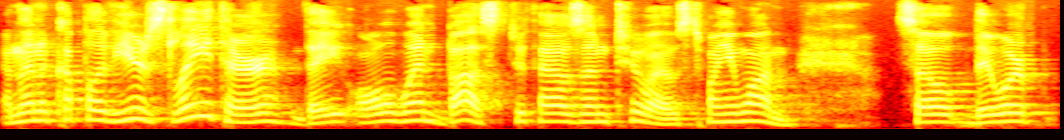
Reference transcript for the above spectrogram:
And then a couple of years later, they all went bust. 2002, I was 21. So they were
